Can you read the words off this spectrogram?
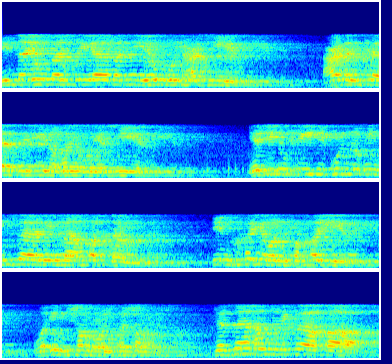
إن يوم القيامة يوم عسير على الكافرين غير يسير. يجد فيه كل إنسان ما قدم إن خيرا فخير وإن شرا فشر. جزاء وفاقا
